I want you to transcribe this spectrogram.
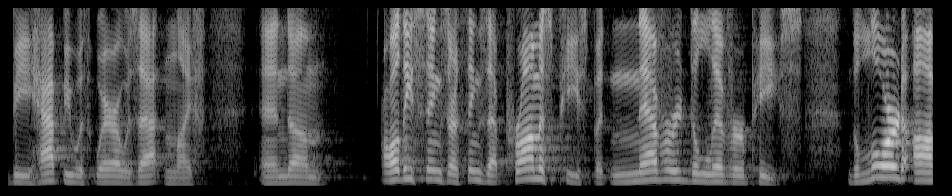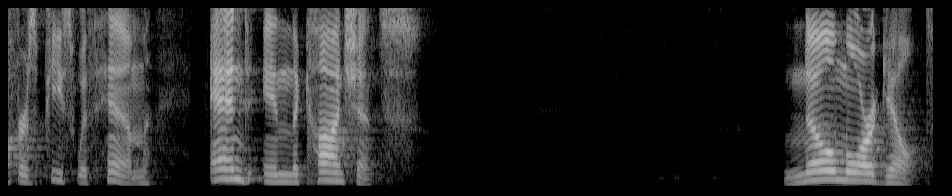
be happy with where I was at in life. And um, all these things are things that promise peace but never deliver peace. The Lord offers peace with Him and in the conscience. No more guilt.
